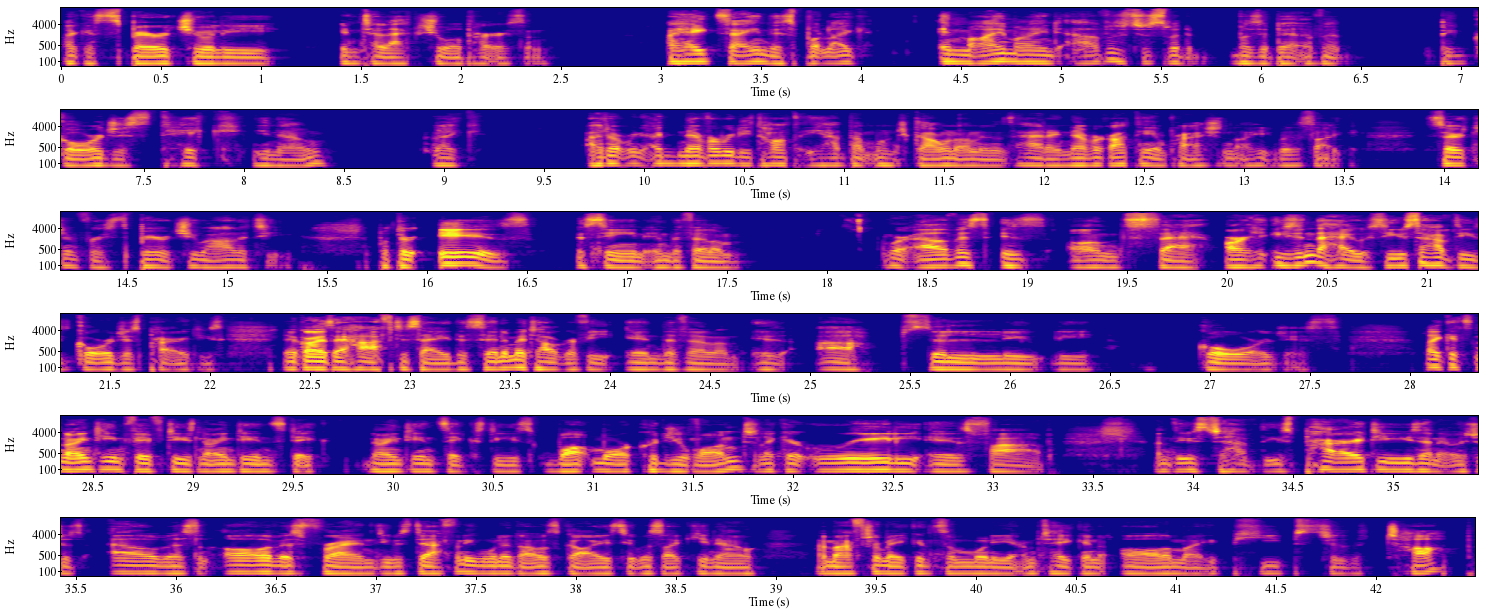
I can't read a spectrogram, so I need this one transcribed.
like a spiritually intellectual person. I hate saying this, but like in my mind, Elvis just was a bit of a big, gorgeous tick, you know? Like, I don't really, I never really thought that he had that much going on in his head. I never got the impression that he was like searching for spirituality. But there is a scene in the film where Elvis is on set, or he's in the house. He used to have these gorgeous parties. Now, guys, I have to say, the cinematography in the film is absolutely gorgeous. Like it's 1950s 1960s What more could you want? Like it really is fab. And they used to have these parties, and it was just Elvis and all of his friends. He was definitely one of those guys who was like, you know, I'm after making some money. I'm taking all of my peeps to the top.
